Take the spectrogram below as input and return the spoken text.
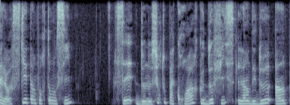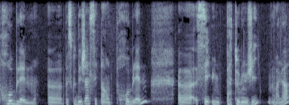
Alors, ce qui est important aussi, c'est de ne surtout pas croire que d'office l'un des deux a un problème. Euh, parce que déjà c'est pas un problème, euh, c'est une pathologie, voilà.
